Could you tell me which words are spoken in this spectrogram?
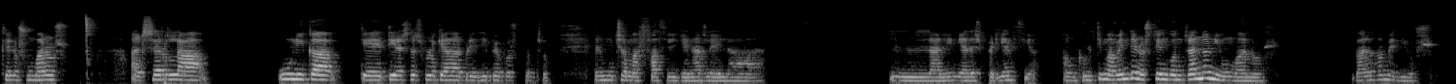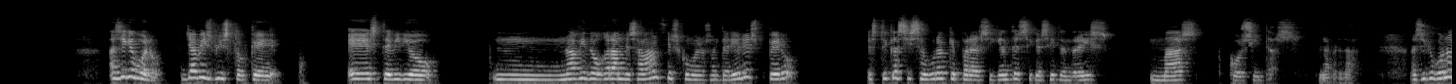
Que los humanos, al ser la única que tienes desbloqueada al principio, pues es mucho más fácil llenarle la, la línea de experiencia. Aunque últimamente no estoy encontrando ni humanos. Válgame Dios. Así que bueno, ya habéis visto que este vídeo Mm, no ha habido grandes avances como en los anteriores, pero estoy casi segura que para el siguiente sí que sí tendréis más cositas, la verdad. Así que bueno,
